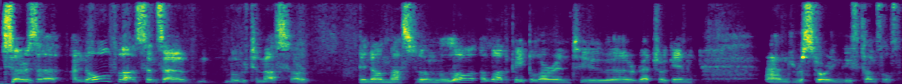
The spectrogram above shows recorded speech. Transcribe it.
So there's a, an awful lot since I've moved to Mass or been on Mastodon. A lot, a lot of people are into uh, retro gaming and restoring these consoles.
